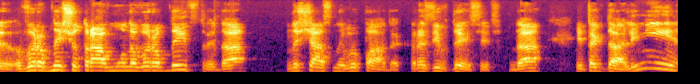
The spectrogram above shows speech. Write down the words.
виробничу травму на виробництві, да? нещасний випадок, разів 10, да? і так далі. Ні.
